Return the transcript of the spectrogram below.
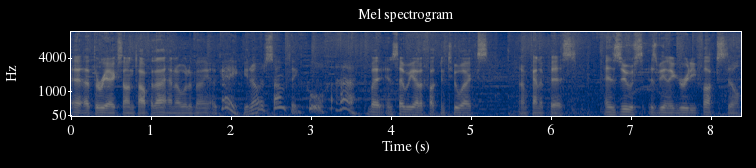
a 3x on top of that, and I would have been like, okay, you know, it's something. Cool. Haha. But instead, we got a fucking 2x, and I'm kind of pissed. And Zeus is being a greedy fuck still.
